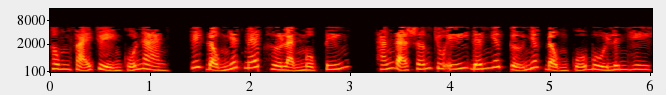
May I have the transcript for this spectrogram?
Không phải chuyện của nàng, huyết động nhếch mép hừ lạnh một tiếng, hắn đã sớm chú ý đến nhất cử nhất động của Bùi Linh Hy.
